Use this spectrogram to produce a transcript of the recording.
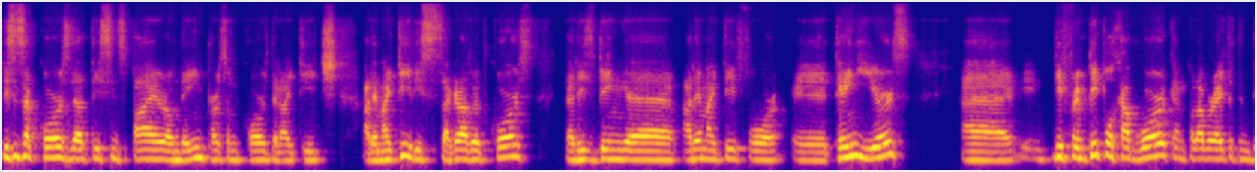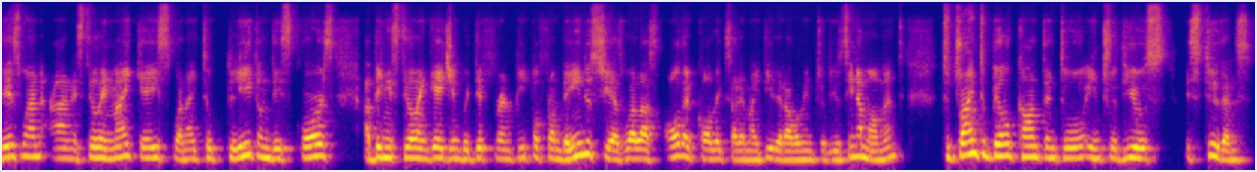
this is a course that is inspired on the in-person course that I teach at MIT. This is a graduate course that is being uh, at MIT for uh, 10 years. Uh, different people have worked and collaborated in this one. And still in my case, when I took lead on this course, I've been still engaging with different people from the industry as well as other colleagues at MIT that I will introduce in a moment to trying to build content to introduce students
